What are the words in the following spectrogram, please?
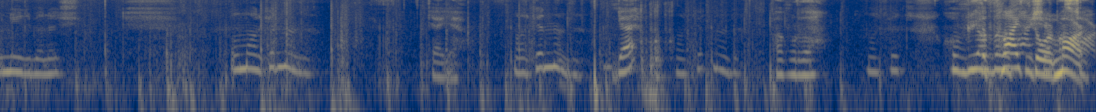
O neydi beleş? O market nerede? Gel gel. Market nerede? Gel. Market nerede? Bak burada. Market. O bir yandan fişe ha.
